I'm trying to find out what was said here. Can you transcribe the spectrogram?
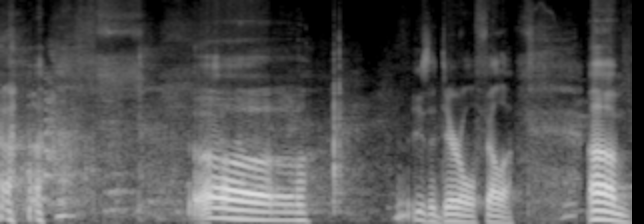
oh, he's a dear old fella. Um,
